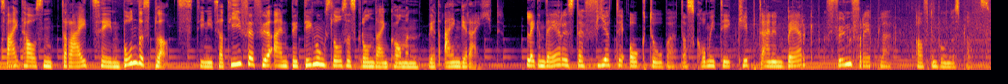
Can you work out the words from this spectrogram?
2013 Bundesplatz. Die Initiative für ein bedingungsloses Grundeinkommen wird eingereicht. Legendär ist der 4. Oktober. Das Komitee kippt einen Berg fünf Räppler auf den Bundesplatz.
